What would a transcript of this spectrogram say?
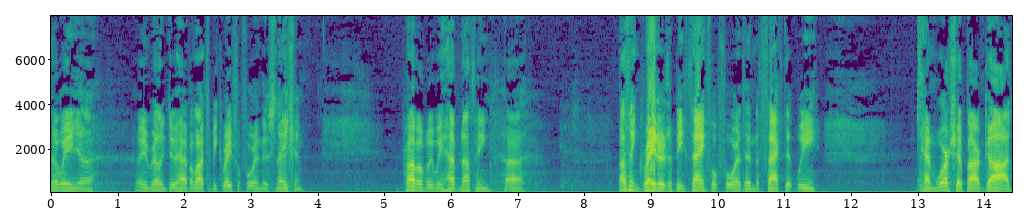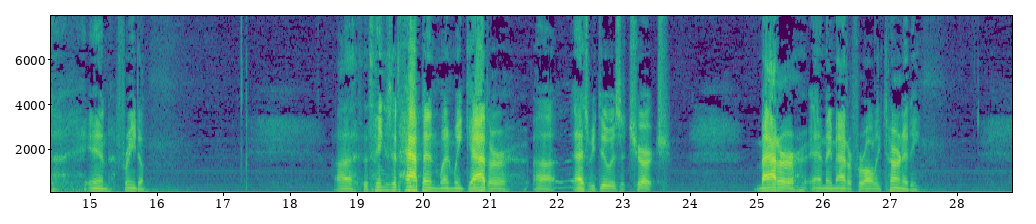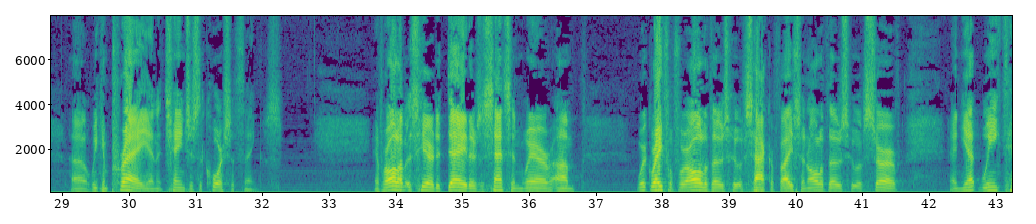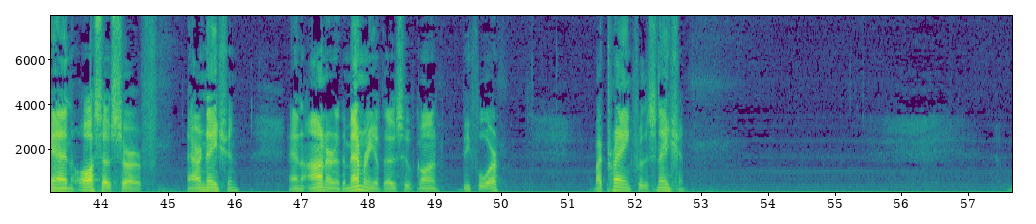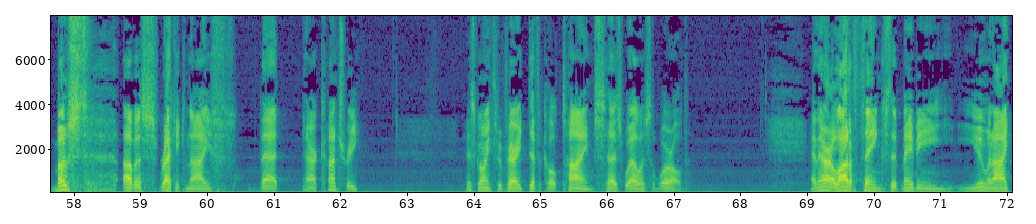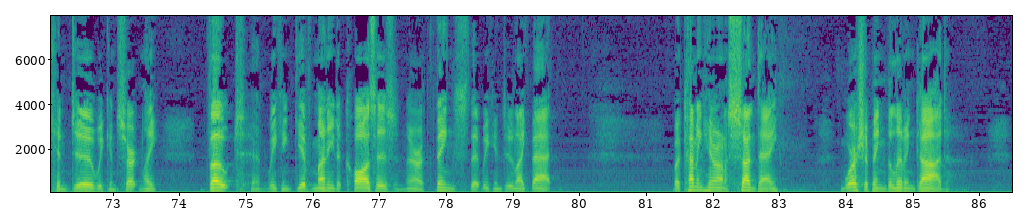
So we uh, we really do have a lot to be grateful for in this nation. Probably we have nothing uh, nothing greater to be thankful for than the fact that we can worship our God in freedom. Uh, the things that happen when we gather uh, as we do as a church matter, and they matter for all eternity. Uh, we can pray, and it changes the course of things. And for all of us here today, there's a sense in where um, we're grateful for all of those who have sacrificed and all of those who have served, and yet we can also serve our nation and honor the memory of those who have gone before by praying for this nation. Most of us recognize that our country is going through very difficult times as well as the world. And there are a lot of things that maybe you and I can do. We can certainly vote and we can give money to causes, and there are things that we can do like that. But coming here on a Sunday, worshiping the living God,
